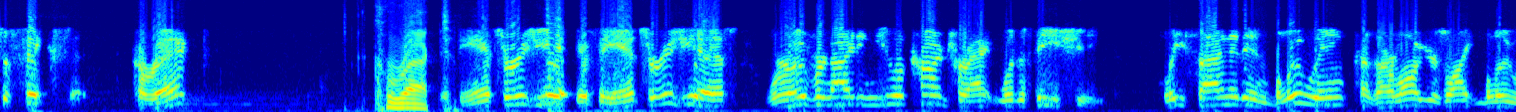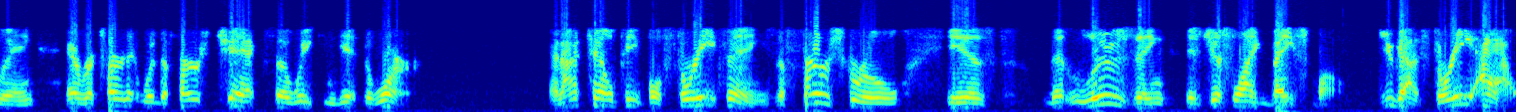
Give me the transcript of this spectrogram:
to fix it correct Correct. if the answer is yes, if the answer is yes, we're overnighting you a contract with a fee sheet. Please sign it in blue ink because our lawyers like blue ink, and return it with the first check so we can get to work. And I tell people three things. The first rule is that losing is just like baseball. You got three outs.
